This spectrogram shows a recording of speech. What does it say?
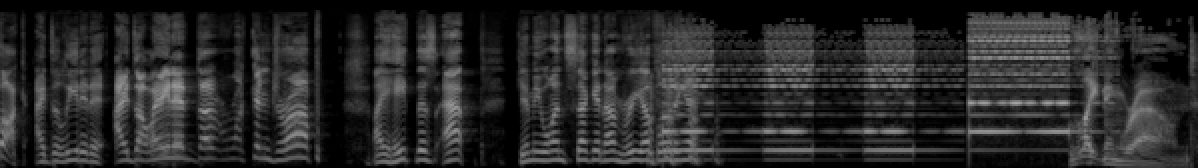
Fuck, I deleted it. I deleted the fucking drop. I hate this app. Give me one second. I'm re-uploading it. Lightning round.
